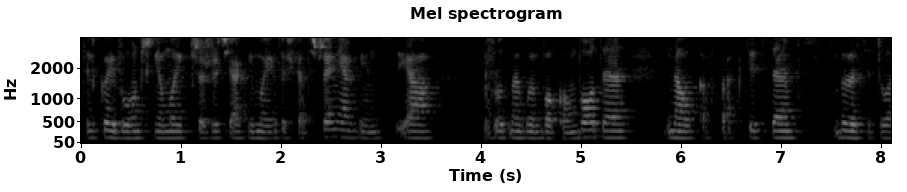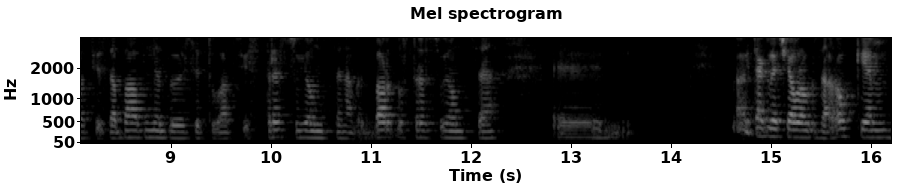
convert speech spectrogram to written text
tylko i wyłącznie o moich przeżyciach i moich doświadczeniach, więc ja rzut na głęboką wodę, nauka w praktyce. Były sytuacje zabawne, były sytuacje stresujące, nawet bardzo stresujące. No i tak leciał rok za rokiem.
